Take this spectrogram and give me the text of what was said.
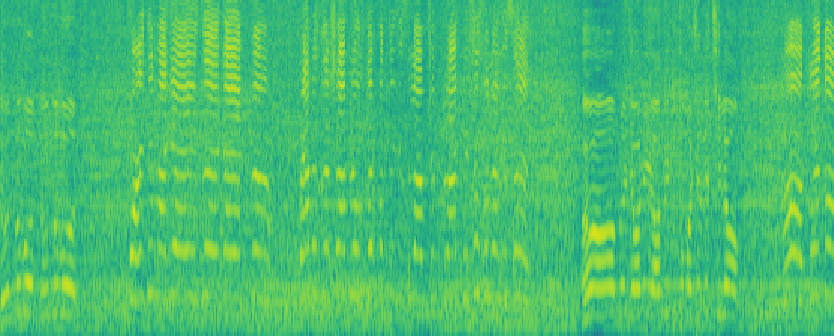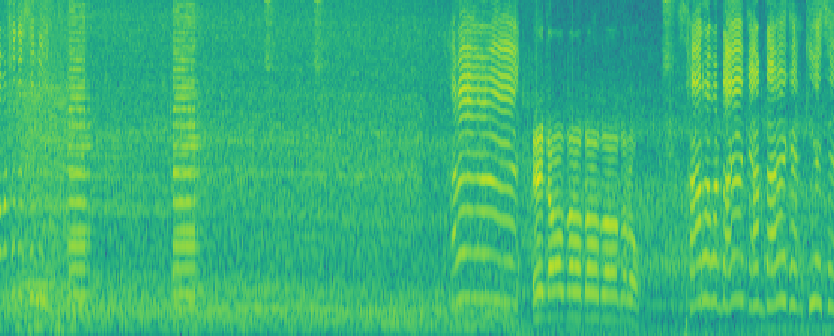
ধন্যবাদ ধন্যবাদ। কয়দিন আগে এই যে একটা ম্যানেজার সাহেবরে উদ্ধার করতে গেছিলাম সে ট্রাক ভেসে চলে গেছে। হ্যাঁ আমরা জানি আমি তো তোমার সাথে ছিলাম। হ্যাঁ তুই তো আমার সাথে ছিলি। আরে এই দাঁড়াও দাঁড়াও দাঁড়াও দাঁড়াও দাঁড়াও। স্যার আবার ডায়া কেন ডায়া কেন? কি হয়েছে?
